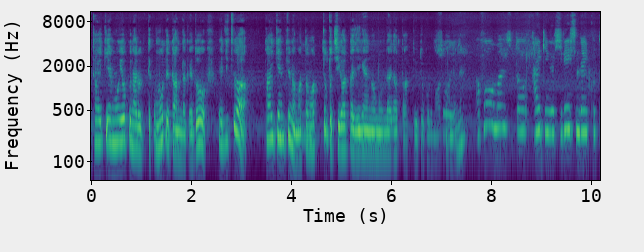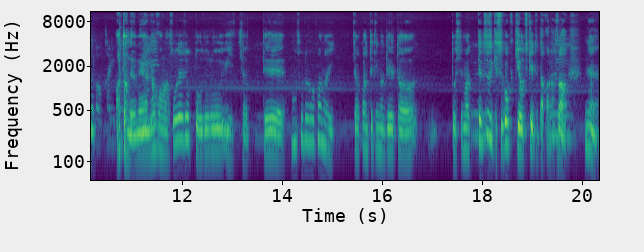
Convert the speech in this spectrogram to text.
体験も良くなるって思ってたんだけど実は体験っていうのはまたまちょっと違った次元の問題だったっていうところもあったんだよね。パフォーマンスと体験が比例しないことが分かりまあったんだよね。だからそれちょっと驚いちゃって、まあ、それはかなり客観的なデータとして、まあ、手続きすごく気をつけてたからさ、ね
